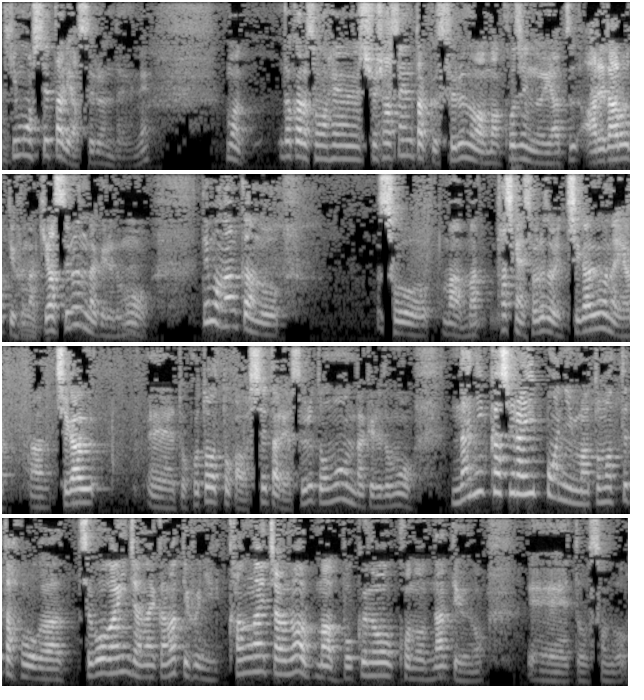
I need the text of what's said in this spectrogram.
気もしてたりはするんだよね。まあだからその辺取捨選択するのはまあ個人のやつあれだろうっていうふうな気はするんだけれども、でもなんかあのそうまあまあ確かにそれぞれ違うようなやあ違う、えー、とこととかはしてたりはすると思うんだけれども何かしら一本にまとまってた方が都合がいいんじゃないかなっていうふうに考えちゃうのは、まあ、僕のこのなんていうの,、えー、とその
